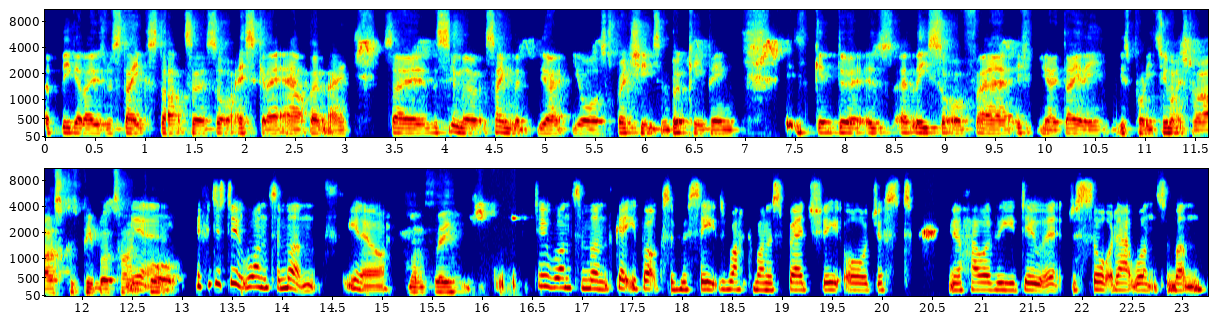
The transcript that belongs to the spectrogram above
the bigger those mistakes start to sort of escalate out, don't they? So the similar, same with you know, your spreadsheets and bookkeeping. Get, do it as at least sort of uh, if you know daily is probably too much to ask because people are time yeah. poor. If you just do it once a month, you know, monthly, do once a month. Get your box of receipts, whack them on a spreadsheet, or just you know however you do it, just sort it out once a month.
